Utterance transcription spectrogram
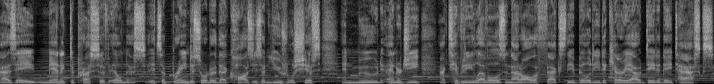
as a manic depressive illness. It's a brain disorder that causes unusual shifts in mood, energy, activity levels, and that all affects the ability to carry out day to day tasks.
